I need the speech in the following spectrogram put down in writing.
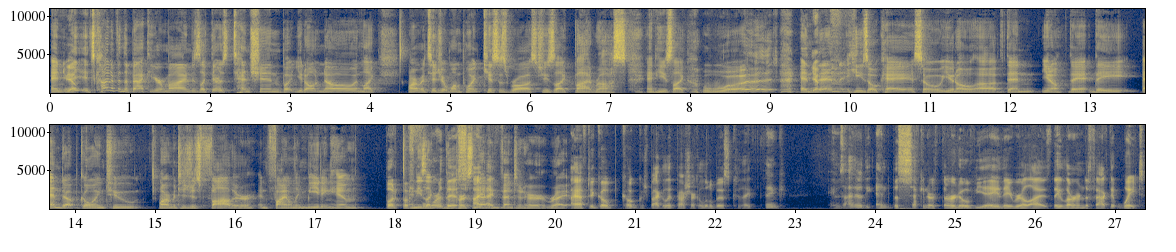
And Yep. it's kind of in the back of your mind is like there's tension, but you don't know, and like Armitage at one point kisses Ross. She's like, "Bye, Ross," and he's like, "What?" And Yep. then he's okay. So you know, uh, then you know they they end up going to Armitage's father and finally meeting him, But before and he's like the person that I, invented her, right? I have to go go back a backtrack a little bit because I think it was either the end of the second or third OVA they realized they learned the fact that wait,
